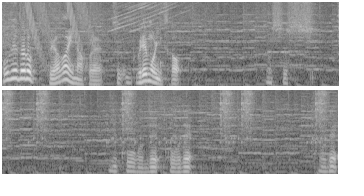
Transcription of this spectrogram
陶芸ドロップやばいなこれ。グレモリン使おう。よしよし。でこうでこうで。こうで。ち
